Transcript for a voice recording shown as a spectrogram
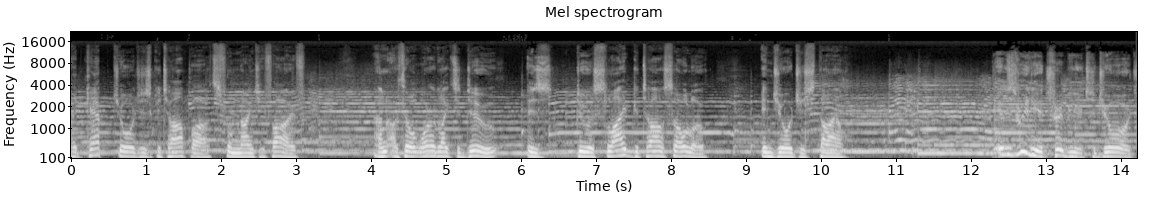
had kept George's guitar parts from 95, and I thought what I'd like to do is do a slide guitar solo in George's style. It was really a tribute to George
